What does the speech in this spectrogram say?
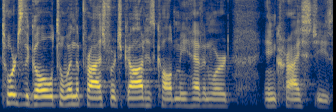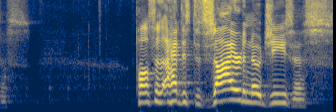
towards the goal to win the prize for which God has called me heavenward in Christ Jesus. Paul says, I have this desire to know Jesus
